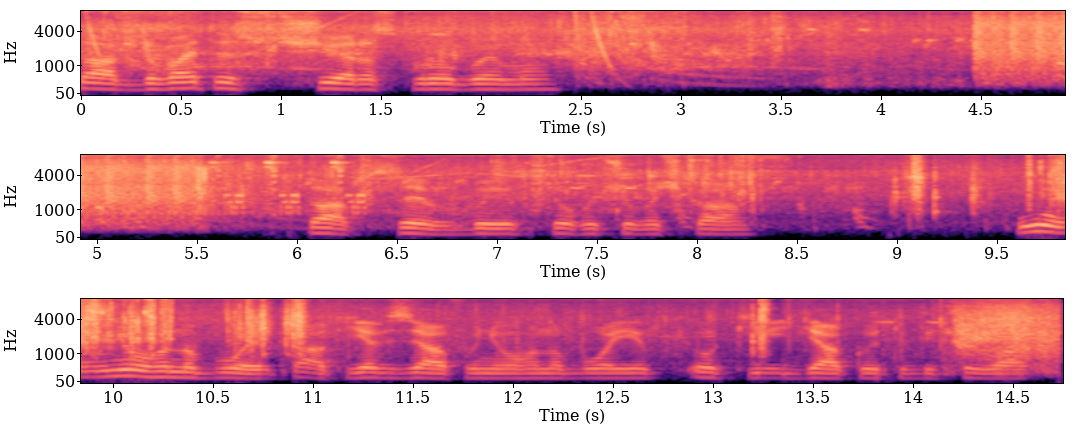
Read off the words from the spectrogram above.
так, давайте ще раз спробуємо. Так, все вбив цього чувачка. О, у нього набої. Так, я взяв у нього набої. Окей, дякую тобі, чувак.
